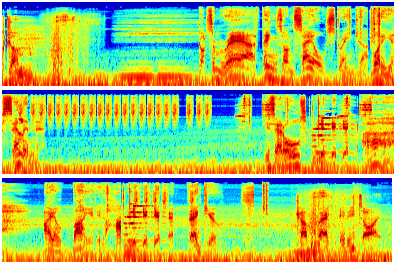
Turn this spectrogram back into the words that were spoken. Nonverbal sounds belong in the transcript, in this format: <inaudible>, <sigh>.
Welcome. Got some rare things on sale, stranger. What are you selling? Is that all? <laughs> ah, I'll buy it at a high. <laughs> Thank you. Come back anytime.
